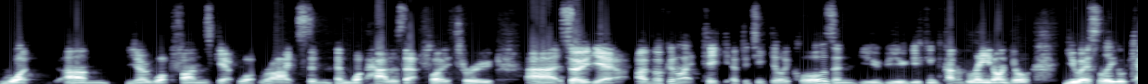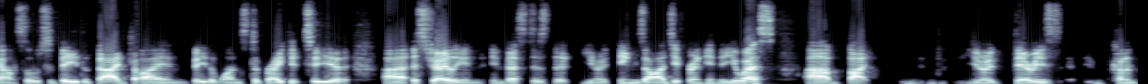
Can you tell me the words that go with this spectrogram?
what um, you know what funds get what rights and, and what how does that flow through? Uh, so yeah i'm not going to like pick a particular clause and you, you you can kind of lean on your us legal counsel to be the bad guy and be the ones to break it to your uh, australian investors that you know things are different in the us uh, but you know there is kind of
